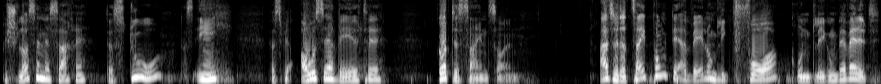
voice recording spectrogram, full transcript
beschlossene Sache, dass du, dass ich, dass wir Auserwählte Gottes sein sollen. Also der Zeitpunkt der Erwählung liegt vor Grundlegung der Welt.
